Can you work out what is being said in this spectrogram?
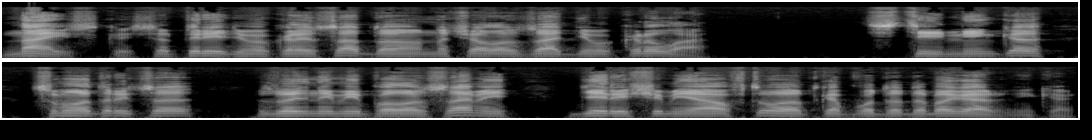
наискось от переднего колеса до начала заднего крыла. Стильненько смотрится с двойными полосами, делящими авто от капота до багажника.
